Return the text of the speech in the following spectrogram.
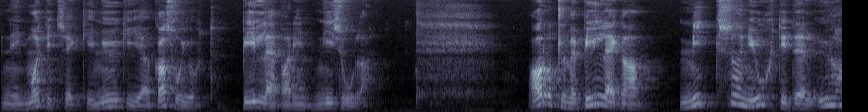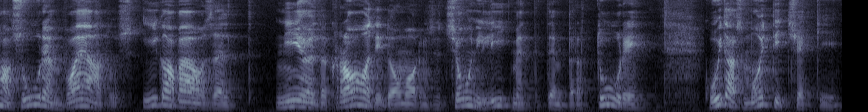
ning Motitšeki müügi ja kasvujuht Pille-Parin Nisula. arutleme Pillega miks on juhtidel üha suurem vajadus igapäevaselt nii-öelda kraadida oma organisatsiooni liikmete temperatuuri. kuidas Motitšeki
